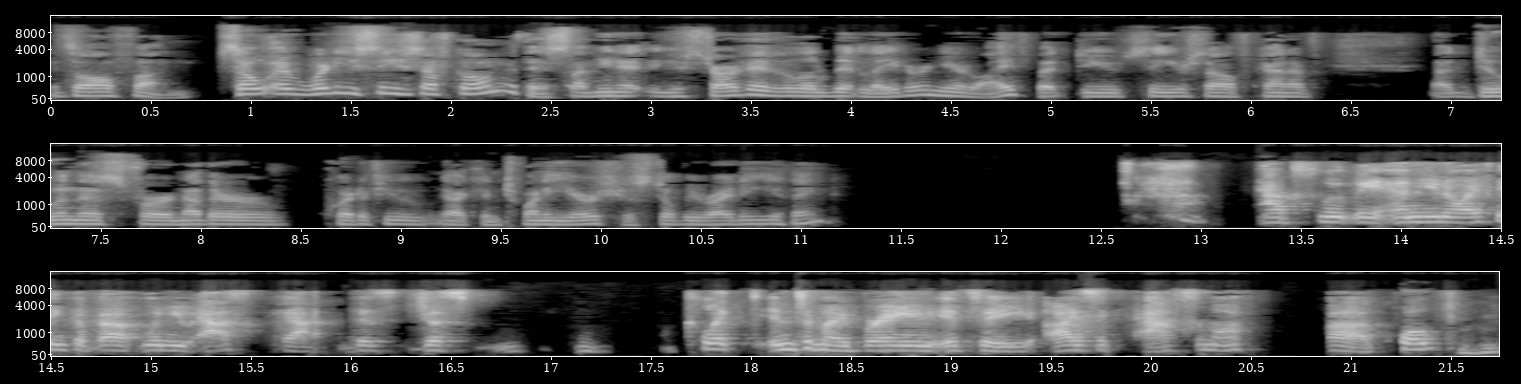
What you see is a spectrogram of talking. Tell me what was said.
It's all fun. So, uh, where do you see yourself going with this? I mean, it, you started a little bit later in your life, but do you see yourself kind of uh, doing this for another quite a few, like in 20 years, you'll still be writing, you think? Absolutely. And, you know, I think about when you ask that, this just clicked into my brain. It's a Isaac Asimov uh, quote. Mm-hmm.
